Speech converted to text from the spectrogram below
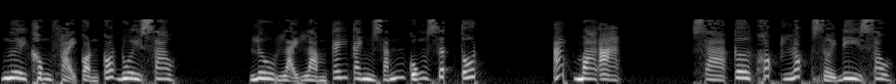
ngươi không phải còn có đuôi sao, lưu lại làm cái canh rắn cũng rất tốt, át ma à, xà cơ khóc lóc rời đi sau,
